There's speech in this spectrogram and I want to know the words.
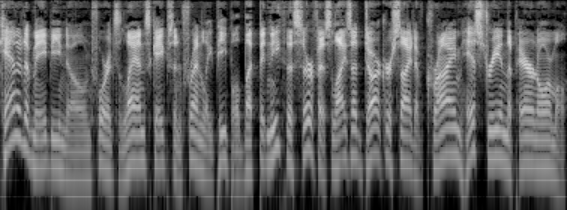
Canada may be known for its landscapes and friendly people, but beneath the surface lies a darker side of crime, history, and the paranormal.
